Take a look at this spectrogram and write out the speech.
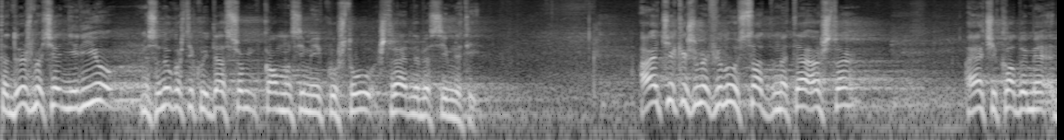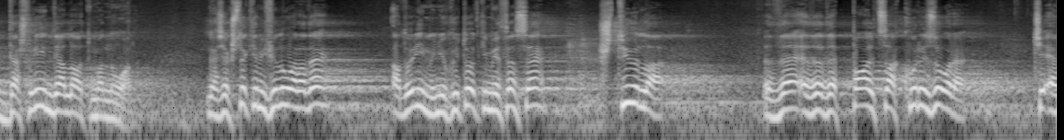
të ndryshme që njeriu, nëse nuk është i kujdesshëm, ka mundësi me i kushtu shtrenjtë në besimin e tij. Ajo që kishim me fillu sot me te është ajo që ka të bëjë me dashurinë ndaj Allahut të Madhëruar. Ngase kështu kemi filluar edhe adhurimin, n'ju kujtohet kemi thënë se shtylla dhe, dhe, dhe palca kurrizore që e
